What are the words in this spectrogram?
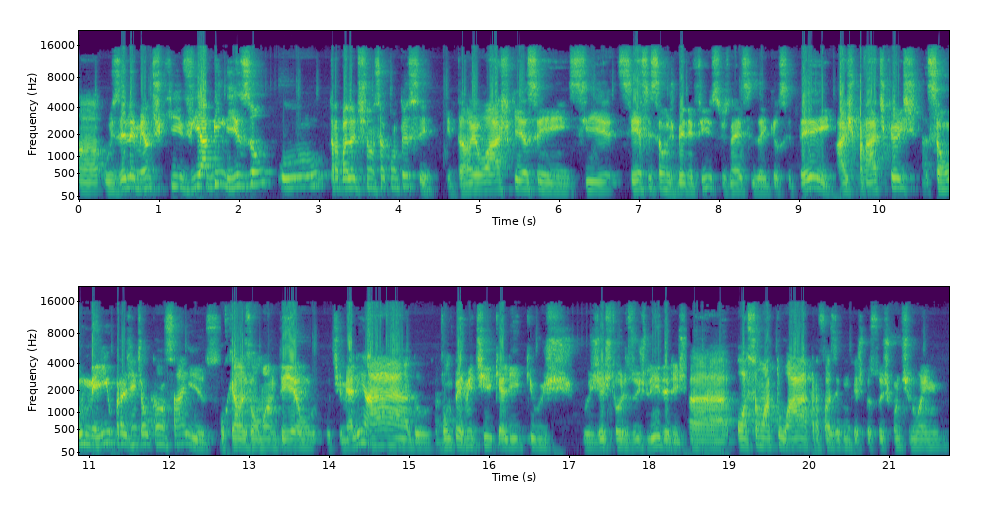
uh, os elementos que viabilizam o trabalho à distância acontecer. Então, eu acho que, assim, se, se esses são os benefícios, né, esses aí que eu citei, as práticas são o meio para a gente alcançar isso, porque elas vão manter o, o time alinhado, vão permitir que ali que os os gestores, os líderes uh, possam atuar para fazer com que as pessoas continuem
